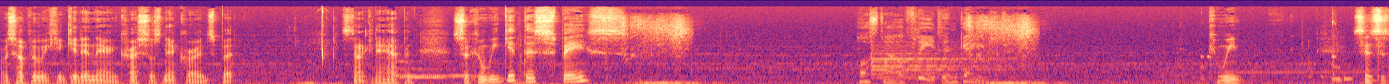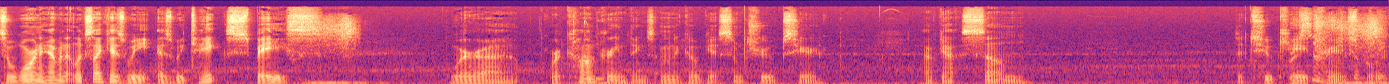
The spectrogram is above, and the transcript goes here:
I was hoping we could get in there and crush those necroids, but it's not going to happen. So can we get this space? Hostile fleet engaged. Can we? Since it's a war in heaven, it looks like as we as we take space, we're uh, we're conquering things. I'm gonna go get some troops here. I've got some. The 2K Research transport.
